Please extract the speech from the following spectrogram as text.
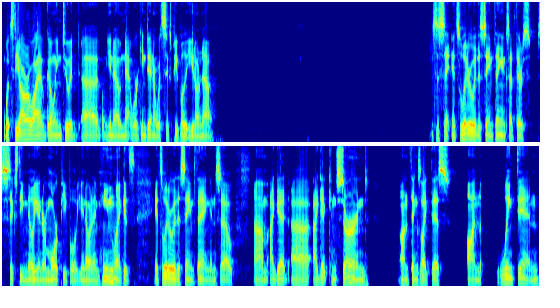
What's the ROI of going to a uh, you know networking dinner with six people that you don't know? It's the same it's literally the same thing except there's 60 million or more people you know what i mean? Like it's it's literally the same thing. And so um, i get uh, i get concerned on things like this on linkedin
